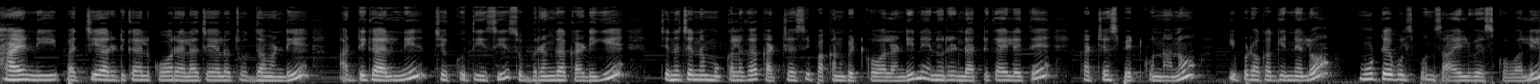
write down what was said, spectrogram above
హాయ్ అండి. పచ్చి అరటికాయల కూర ఎలా చేయాలో చూద్దామండి. అరటికాయలని చెక్కు తీసి శుభ్రంగా కడిగి చిన్న చిన్న ముక్కలుగా కట్ చేసి పక్కన పెట్టుకోవాలండి. నేను రెండు అరటికాయలు అయితే కట్ చేసి పెట్టుకున్నాను. ఇప్పుడు ఒక గిన్నెలో మూడు టేబుల్ స్పూన్స్ ఆయిల్ వేసుకోవాలి.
